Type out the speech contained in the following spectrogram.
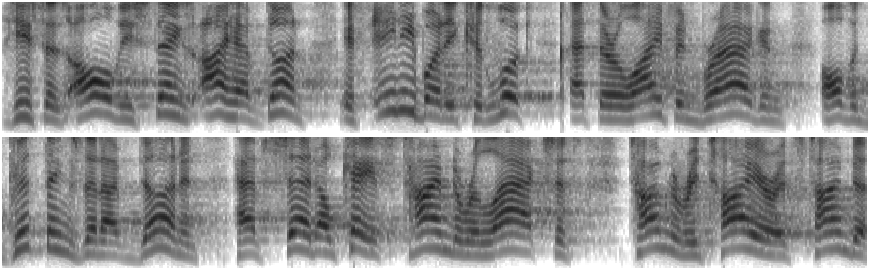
he says, All these things I have done. If anybody could look at their life and brag and all the good things that I've done and have said, okay, it's time to relax, it's time to retire, it's time to.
